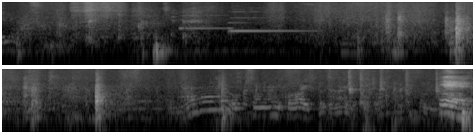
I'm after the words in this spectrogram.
教えます僕そんなに怖い人じゃないですいえ。いえ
